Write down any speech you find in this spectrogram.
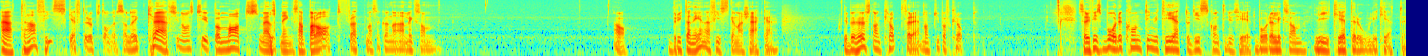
äter han fisk efter uppståndelsen. Det krävs ju någon typ av matsmältningsapparat för att man ska kunna liksom, ja, bryta ner den här fisken man käkar. Det behövs någon kropp för det, någon typ av kropp. Så det finns både kontinuitet och diskontinuitet, både liksom likheter och olikheter.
